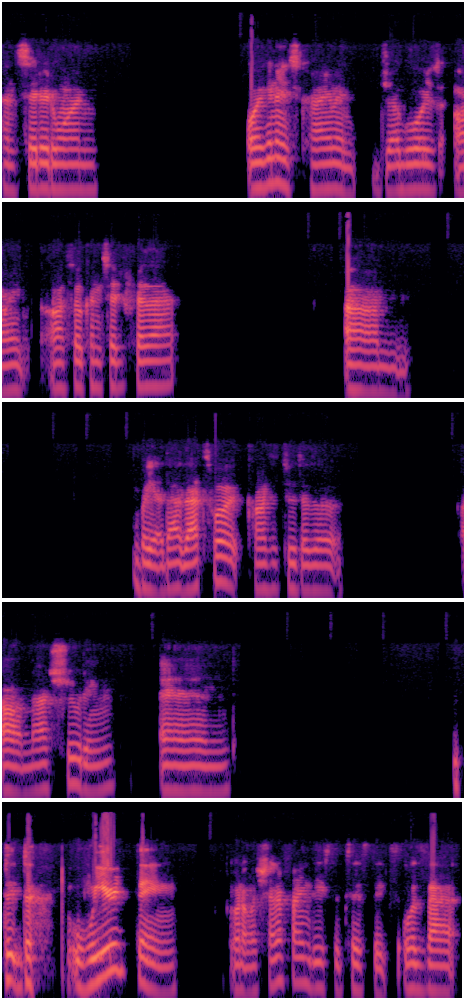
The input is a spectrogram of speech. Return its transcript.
considered one. Organized crime and drug wars aren't also considered for that. Um, but yeah, that that's what constitutes as a uh, mass shooting, and the, the weird thing when I was trying to find these statistics was that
